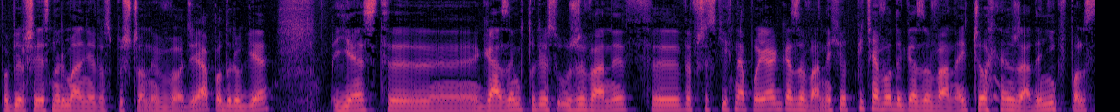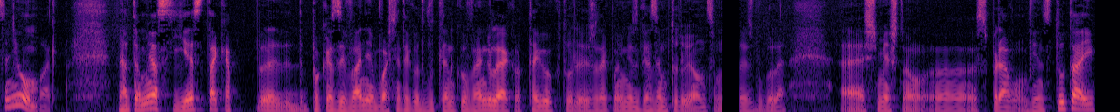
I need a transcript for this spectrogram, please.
po pierwsze jest normalnie rozpuszczony w wodzie, a po drugie jest e, gazem, który jest używany w, we wszystkich napojach gazowanych i od picia wody gazowanej czy orężady nikt w Polsce nie umarł. Natomiast jest taka e, pokazywanie właśnie tego dwutlenku węgla jako tego, który, że tak powiem, jest gazem trującym. To jest w ogóle e, śmieszną e, sprawą. Więc tutaj,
